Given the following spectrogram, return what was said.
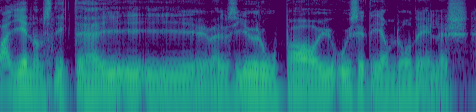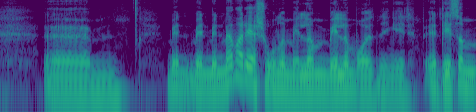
var gjennomsnittet i, i, i si, Europa og i OECD-området ellers. Um, men, men, men, med variasjoner mellom, mellom, ordninger. Det som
